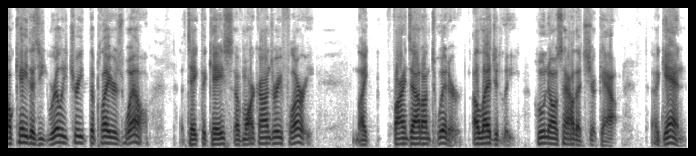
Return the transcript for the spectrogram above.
okay, does he really treat the players well? Take the case of Marc Andre Fleury, like finds out on Twitter, allegedly. Who knows how that shook out? Again,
